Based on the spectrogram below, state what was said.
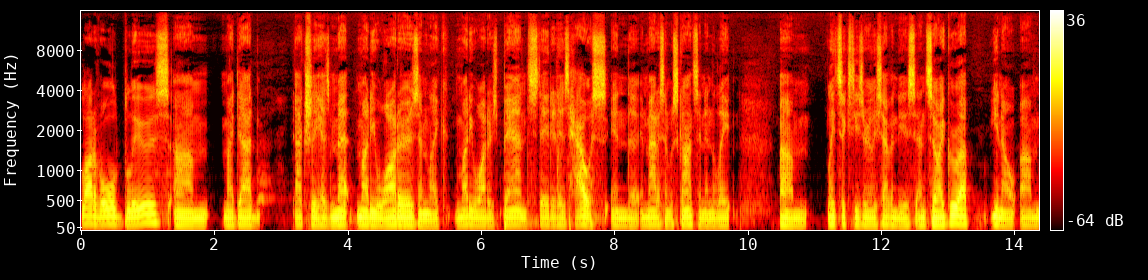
a lot of old blues. Um, my dad actually has met Muddy Waters and like Muddy Waters band stayed at his house in the in Madison, Wisconsin in the late um, late sixties, early seventies, and so I grew up, you know, um,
